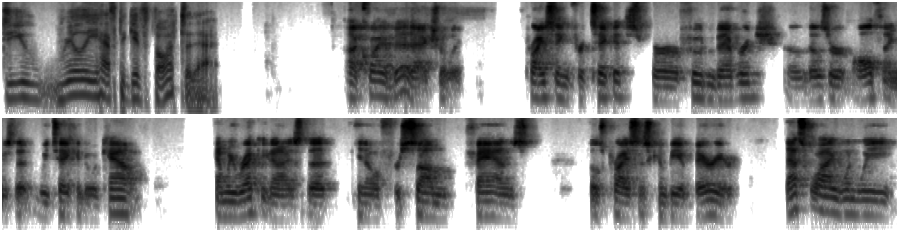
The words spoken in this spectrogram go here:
do you really have to give thought to that? Uh, quite a bit, actually. Pricing for tickets for food and beverage, uh, those are all things that we take into account. And we recognize that, you know, for some fans, those prices can be a barrier. That's why when we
